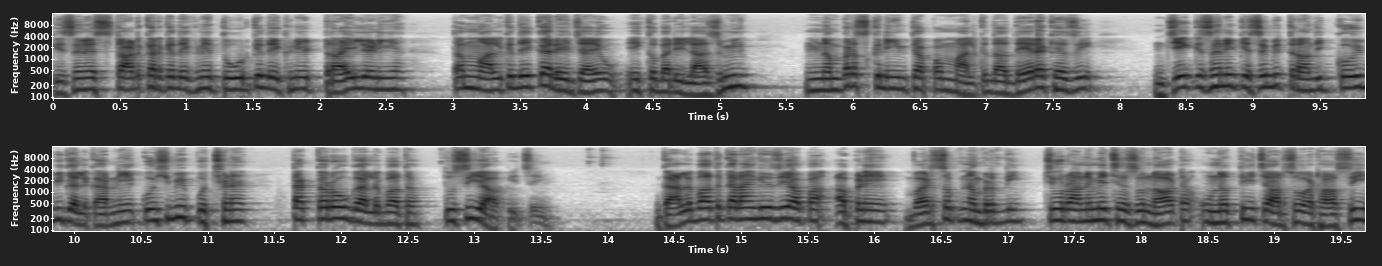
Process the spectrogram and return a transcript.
ਕਿਸੇ ਨੇ ਸਟਾਰਟ ਕਰਕੇ ਦੇਖਣੀ ਤੋੜ ਕੇ ਦੇਖਣੀ ਟਰਾਈ ਲੈਣੀ ਹੈ, ਤਾਂ ਮਾਲਕ ਦੇ ਘਰੇ ਜਾਇਓ। ਇੱਕ ਵਾਰੀ ਲਾਜ਼ਮੀ ਨੰਬਰ ਸਕਰੀਨ ਤੇ ਆਪਾਂ ਮਾਲਕ ਦਾ ਦੇ ਰੱਖਿਆ ਸੀ। ਜੇ ਕਿਸੇ ਨੇ ਕਿਸੇ ਵੀ ਤਰ੍ਹਾਂ ਦੀ ਕੋਈ ਵੀ ਗੱਲ ਕਰਨੀ ਹੈ ਕੁਝ ਵੀ ਪੁੱਛਣਾ ਤਾਂ ਕਰੋ ਗੱਲਬਾਤ, ਤੁਸੀਂ ਆਪ ਹੀ ਜੀ ਗੱਲਬਾਤ ਕਰਾਂਗੇ ਜੀ ਆਪਾਂ ਆਪਣੇ WhatsApp ਨੰਬਰ ਦੀ 94659 29488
